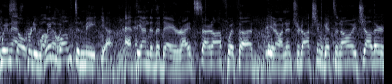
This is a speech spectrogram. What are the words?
we match pretty well We'd that way. love to meet you at the end of the day, right? Start off with a, you know an introduction, get to know each other,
